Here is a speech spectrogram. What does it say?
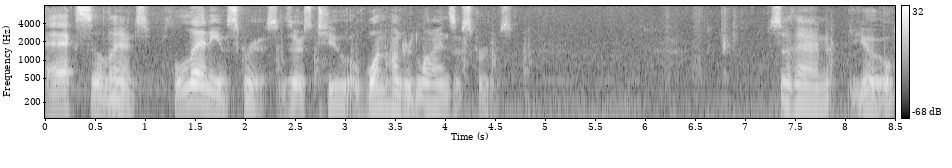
Excellent. Plenty of screws. There's two 100 lines of screws. So then you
